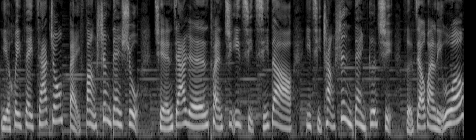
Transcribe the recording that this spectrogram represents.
也会在家中摆放圣诞树，全家人团聚一起祈祷，一起唱圣诞歌曲和交换礼物哦。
